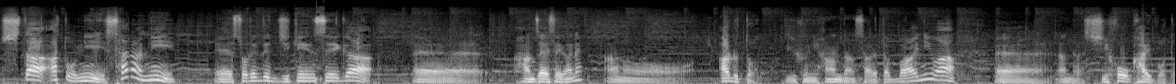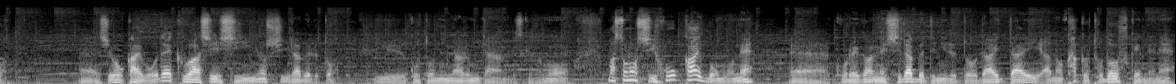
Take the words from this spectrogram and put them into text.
した後にさらに、えー、それで事件性が、えー、犯罪性がね、あのあるというふうに判断された場合には、えなんだ司法解剖と、え司法解剖で詳しい死因を調べるということになるみたいなんですけども、まあ、その司法解剖もね、えこれがね調べてみると大体あの各都道府県でね、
